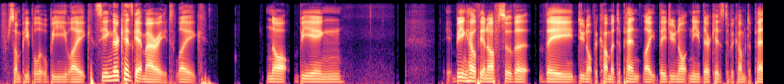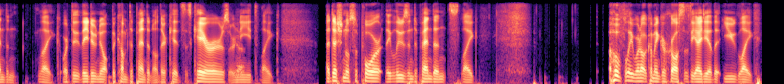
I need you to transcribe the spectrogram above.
For some people, it will be like seeing their kids get married, like not being being healthy enough so that they do not become a depend like they do not need their kids to become dependent like or do they do not become dependent on their kids as carers or Yeah. need like additional support. They lose independence like hopefully we're not coming across as the idea that you like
